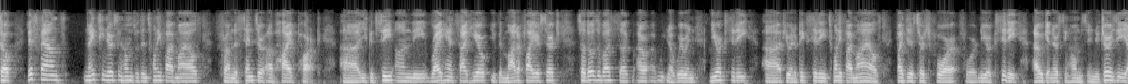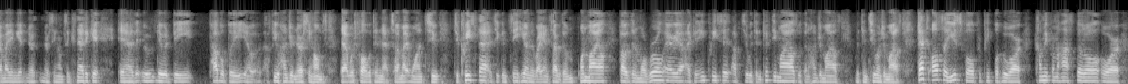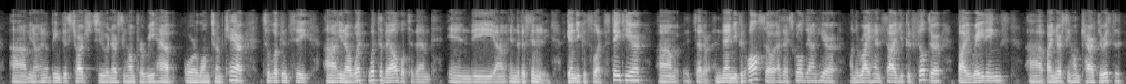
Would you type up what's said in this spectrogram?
So this found 19 nursing homes within 25 miles from the center of Hyde Park. Uh, you can see on the right-hand side here, you can modify your search. So those of us, uh, are, you know, we're in New York City. Uh, if you're in a big city, 25 miles. If I did a search for for New York City, I would get nursing homes in New Jersey. I might even get nur- nursing homes in Connecticut. And there would be probably you know a few hundred nursing homes that would fall within that. So I might want to decrease that, as you can see here on the right hand side, within one mile. If I was in a more rural area, I can increase it up to within 50 miles, within 100 miles, within 200 miles. That's also useful for people who are coming from a hospital or um, you know being discharged to a nursing home for rehab or long-term care to look and see uh, you know what what's available to them in the um, in the vicinity. Again, you could select state here, um, etc. And then you could also, as I scroll down here on the right-hand side, you could filter by ratings, uh, by nursing home characteristics,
